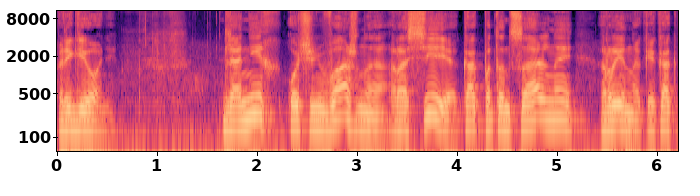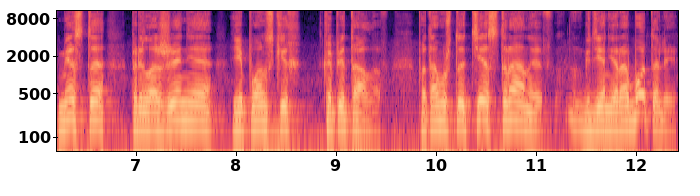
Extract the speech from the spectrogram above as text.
регионе. Для них очень важна Россия как потенциальный рынок и как место приложения японских капиталов. Потому что те страны, где они работали,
